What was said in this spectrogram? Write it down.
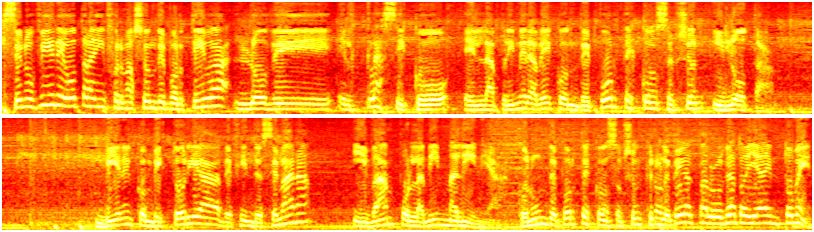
Se nos viene otra información deportiva, lo de el clásico en la primera B con Deportes Concepción y Lota. Vienen con victoria de fin de semana y van por la misma línea, con un Deportes Concepción que no le pega el palo al gato allá en Tomé.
